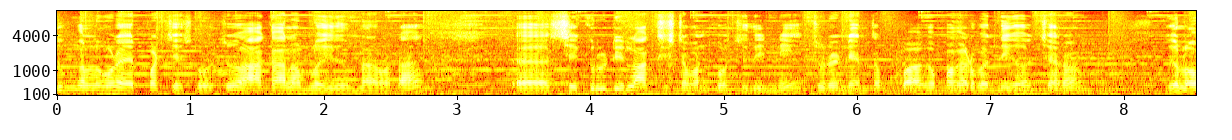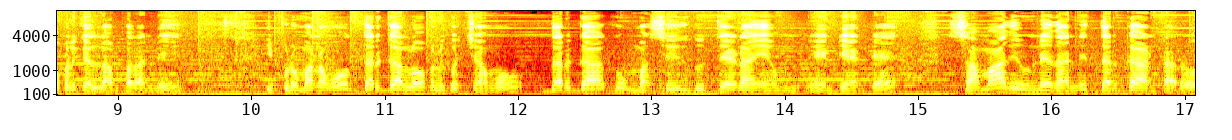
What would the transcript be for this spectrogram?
దుంగలను కూడా ఏర్పాటు చేసుకోవచ్చు. ఆ కాలంలో ఇది ఉందన్నమాట. సెక్యూరిటీ లాక్ సిస్టమ్ అనుకోవచ్చు దీన్ని. చూడండి ఎంత బాగా పగడబందీగా ఉంచారో. ఇక లోపలికి వెళ్దాం పదండి. ఇప్పుడు మనము దర్గా లోపలికి వచ్చాము. దర్గాకు మసీదుకు తేడా ఏం ఏంటి అంటే సమాధి ఉండేదాన్ని దర్గా అంటారు.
